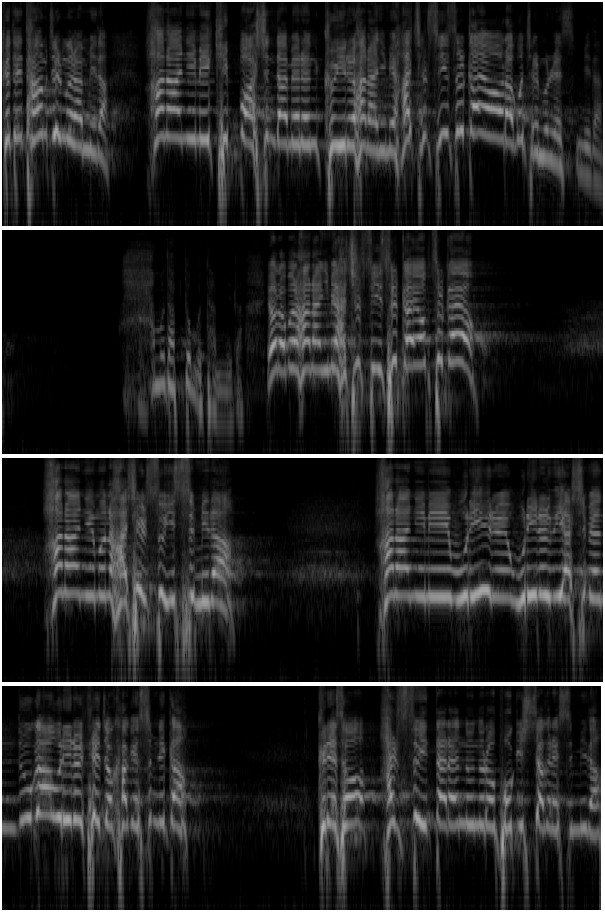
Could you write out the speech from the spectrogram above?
그때 다음 질문합니다. 하나님이 기뻐하신다면 그 일을 하나님이 하실 수 있을까요? 라고 질문을 했습니다. 아무 답도 못합니다. 여러분 하나님이 하실 수 있을까요? 없을까요? 하나님은 하실 수 있습니다. 하나님이 우리를 우리를 위하시면 누가 우리를 대적하겠습니까? 그래서 할 수 있다는 눈으로 보기 시작을 했습니다.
